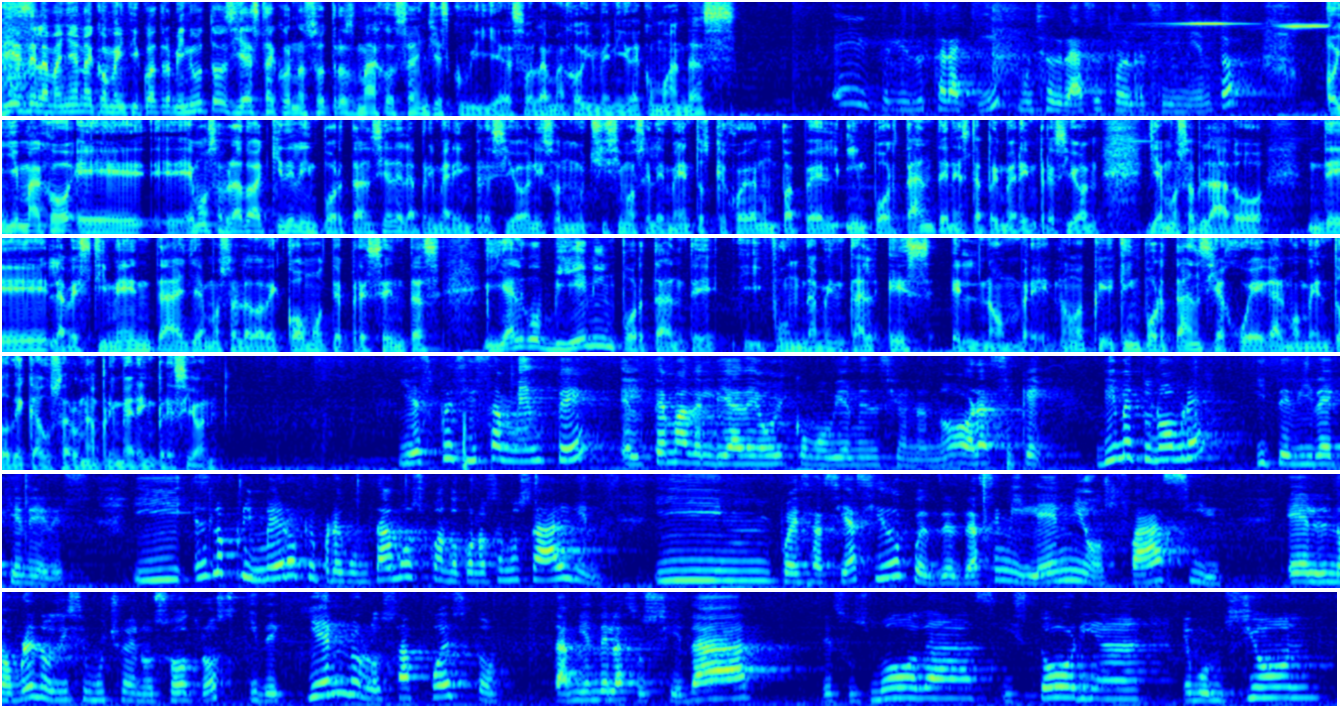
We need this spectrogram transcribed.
10 de la mañana con 24 minutos. Ya está con nosotros Majo Sánchez Cubillas. Hola Majo, bienvenida. ¿Cómo andas? Feliz de estar aquí. Muchas gracias por el recibimiento. Oye, Majo, eh, eh, hemos hablado aquí de la importancia de la primera impresión y son muchísimos elementos que juegan un papel importante en esta primera impresión. Ya hemos hablado de la vestimenta, ya hemos hablado de cómo te presentas y algo bien importante y fundamental es el nombre, ¿no? ¿Qué, qué importancia juega al momento de causar una primera impresión? Y es precisamente el tema del día de hoy, como bien mencionan, ¿no? Ahora sí que dime tu nombre y te diré quién eres. Y es lo primero que preguntamos cuando conocemos a alguien. Y pues así ha sido pues desde hace milenios, fácil. El nombre nos dice mucho de nosotros y de quién nos los ha puesto. También de la sociedad, de sus modas, historia, evolución.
